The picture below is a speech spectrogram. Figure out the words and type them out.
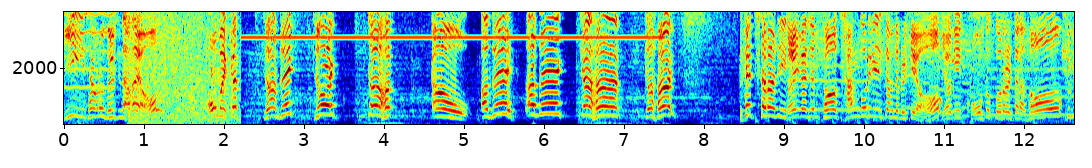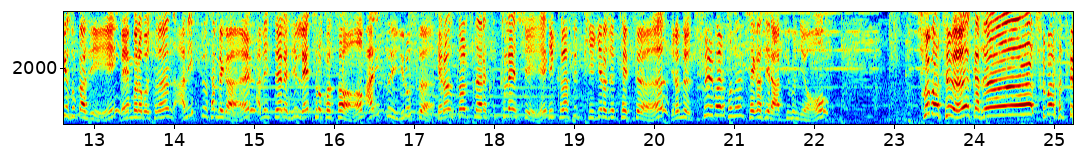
이 이상으로 늘진 않아요 oh my god 안돼 저저 아우 안돼 안돼 까악 까악 폐차라니. 저희가 지금부터 장거리 레이스 한번 해볼게요. 여기 고속도로를 따라서 휴게소까지. 멤버를 보시면은 아니스 300R 아니스 LG 레트로 커스텀 아니스 유로스 카린 썰트 나레스 클래식 D클래스 비게러즈 텍스. 여러분들 출발선은 제가 제일 앞이군요. 출발 트 가자 출발 스트!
